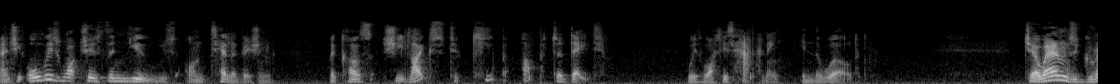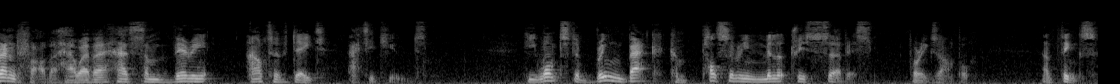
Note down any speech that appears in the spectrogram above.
and she always watches the news on television because she likes to keep up to date with what is happening in the world. Joanne's grandfather, however, has some very out-of-date attitudes. He wants to bring back compulsory military service, for example, and thinks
